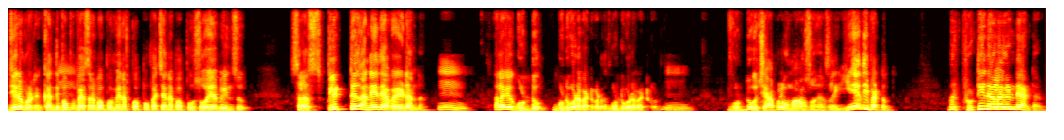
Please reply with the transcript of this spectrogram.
Zero protein. కందిపప్పు. పెసరపప్పు మినపప్పు పచ్చెనపప్పు సోయాబీన్స్ అసలు స్ప్లిట్ అనేది అవాయిడ్ అన్న. అలాగే గుడ్డు. గుడ్డు కూడా పెట్టకూడదు గుడ్డు కూడా పెట్టకూడదు. గుడ్డు చేపలు మాంసం అసలు ఏది పెట్టదు. మరి ప్రోటీన్ ఎలాగండి అంటారు?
